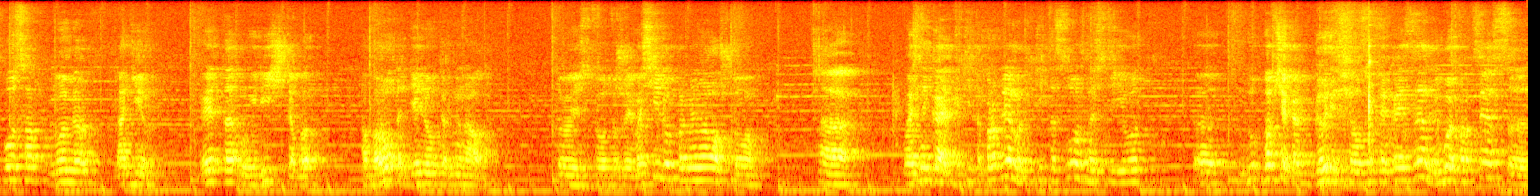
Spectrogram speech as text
Способ номер один – это увеличить оборот отдельного терминала. То есть, вот уже и Василий упоминал, что э, возникают какие-то проблемы, какие-то сложности, и вот э, ну, вообще, как говорит философия Кайзен, любой процесс э,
